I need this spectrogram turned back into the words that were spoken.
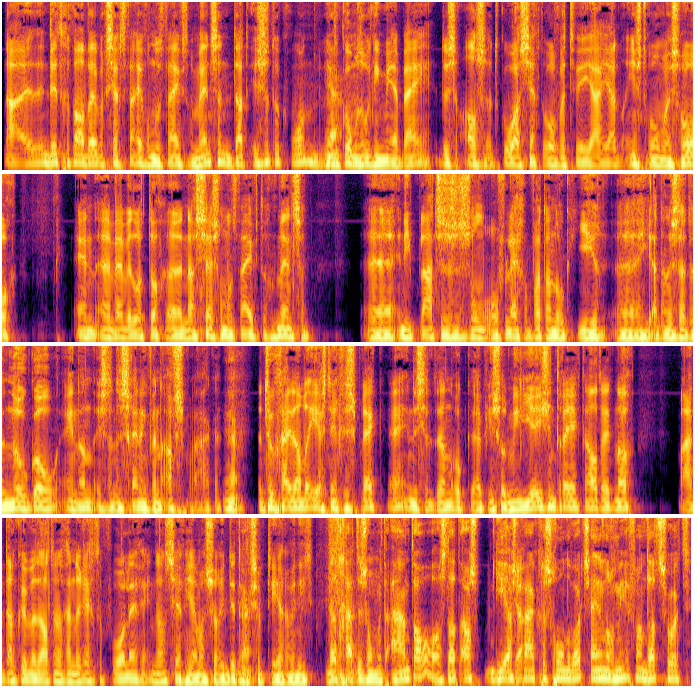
Nou, in dit geval, we hebben gezegd 550 mensen. Dat is het ook gewoon. Ja. Er komen er ook niet meer bij. Dus als het COA zegt over twee jaar, ja, de instroom is hoog. En uh, wij willen toch naar 650 mensen. en die plaatsen ze zonder overleg of wat dan ook hier. ja, dan is dat een no-go. En dan is dat een schending van de afspraken. Ja. En toen ga je dan wel eerst in gesprek. Hè, en er zit dan ook, heb je een soort mediation traject altijd nog. Maar dan kunnen we het altijd nog aan de rechter voorleggen en dan zeggen, ja maar sorry, dit accepteren we niet. Dat gaat dus om het aantal. Als dat die afspraak geschonden wordt, zijn er nog meer van dat soort?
